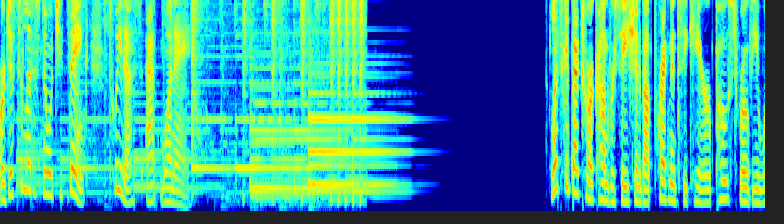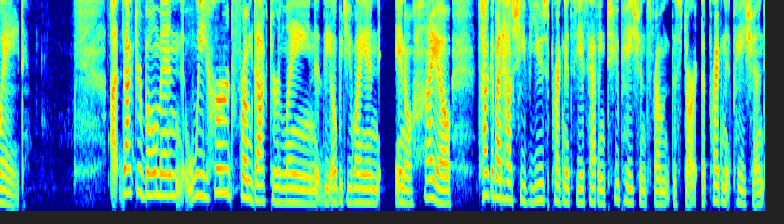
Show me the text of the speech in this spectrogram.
or just to let us know what you think, tweet us at 1A. Let's get back to our conversation about pregnancy care post Roe v. Wade. Uh, Dr. Bowman, we heard from Dr. Lane, the OBGYN in Ohio, talk about how she views pregnancy as having two patients from the start the pregnant patient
